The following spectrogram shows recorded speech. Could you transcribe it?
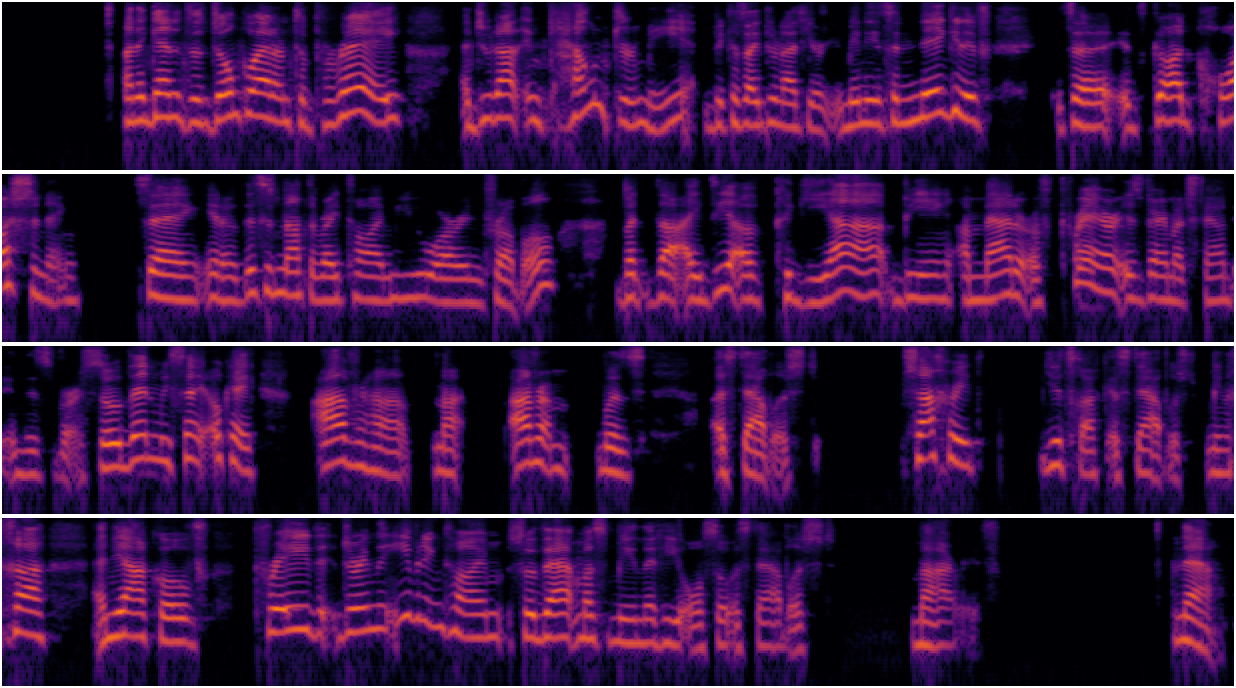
And again, it says, don't go out to pray and do not encounter me because I do not hear you. Meaning it's a negative, it's a it's God cautioning, saying, you know, this is not the right time, you are in trouble. But the idea of pigia being a matter of prayer is very much found in this verse. So then we say, okay, Avraham, not Avram was established. Shachrit, Yitzchak established. Mincha and Yaakov prayed during the evening time, so that must mean that he also established Maariv. Now,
